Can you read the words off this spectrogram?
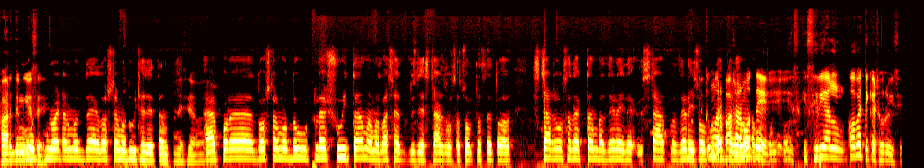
ফারদিন গেছে? নয়টার মধ্যে দশটার মধ্যে উঠে যেতাম। তারপরে দশটার মধ্যে উঠলে শুইতাম আমার বাসায় যে স্টার জলসা চলতেছে তো স্টার জলসা দেখতাম বা যেটাই স্টার প্লাস যেটাই চলতো তোমার বাসার মধ্যে সিরিয়াল কবে থেকে শুরু হয়েছে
